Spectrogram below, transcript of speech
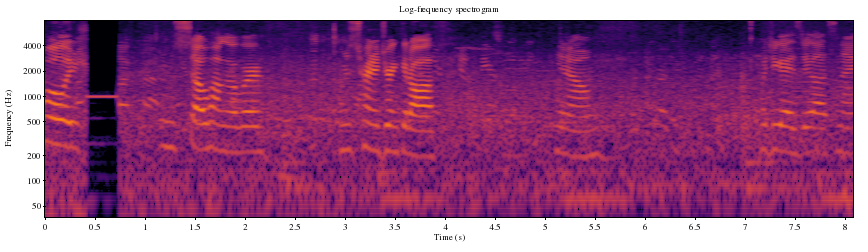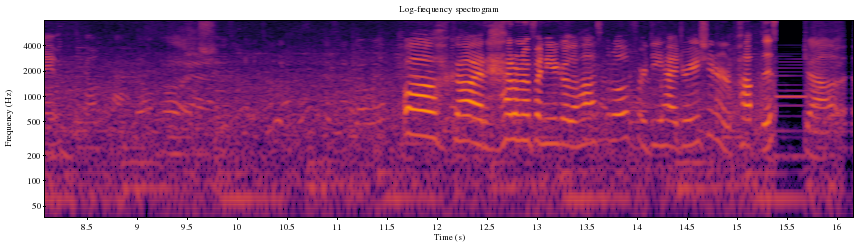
Holy I'm so hungover. I'm just trying to drink it off. You know. What'd you guys do last night? Oh God, I don't know if I need to go to the hospital for dehydration or to pop this out.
